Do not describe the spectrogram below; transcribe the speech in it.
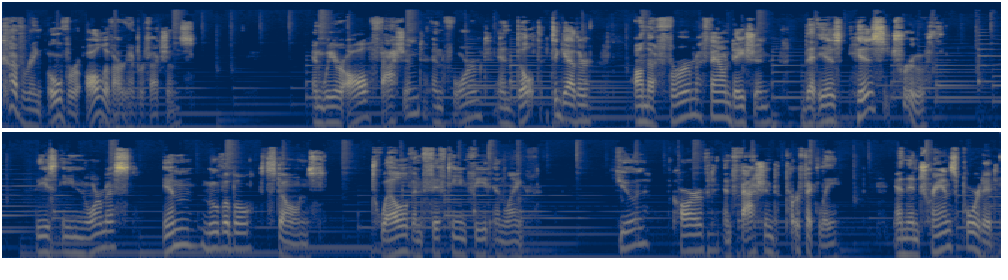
covering over all of our imperfections. And we are all fashioned and formed and built together on the firm foundation that is His truth. These enormous, immovable stones, 12 and 15 feet in length, hewn, carved, and fashioned perfectly, and then transported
